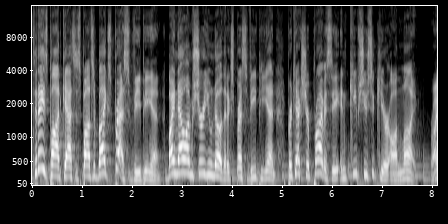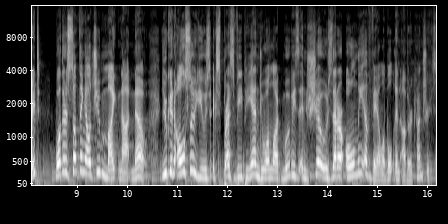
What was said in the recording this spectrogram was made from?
Today's podcast is sponsored by ExpressVPN. By now, I'm sure you know that ExpressVPN protects your privacy and keeps you secure online, right? Well, there's something else you might not know. You can also use ExpressVPN to unlock movies and shows that are only available in other countries.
